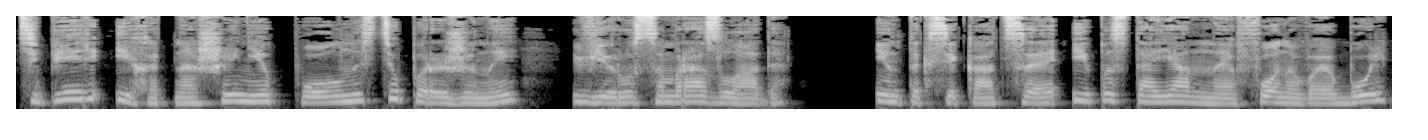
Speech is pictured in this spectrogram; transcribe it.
Теперь их отношения полностью поражены вирусом разлада. Интоксикация и постоянная фоновая боль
